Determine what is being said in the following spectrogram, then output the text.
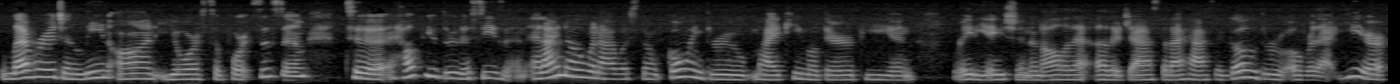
leverage and lean on your support system to help you through this season. And I know when I was going through my chemotherapy and radiation and all of that other jazz that I had to go through over that year,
